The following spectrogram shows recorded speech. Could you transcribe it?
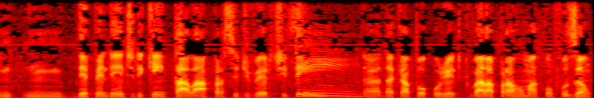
in- independente de quem está lá para se divertir, tem eh, daqui a pouco gente que vai lá para arrumar confusão.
